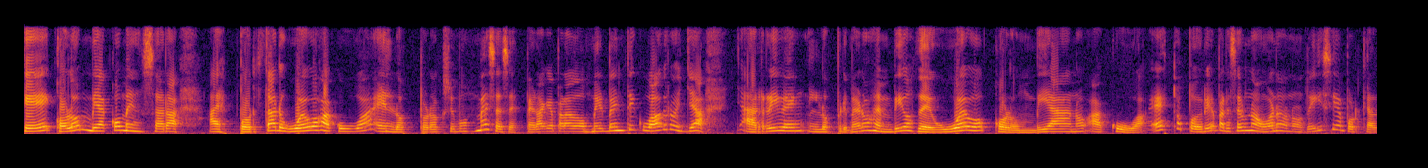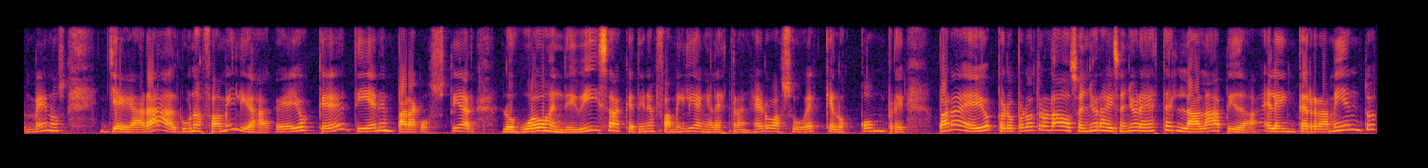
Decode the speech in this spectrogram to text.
que Colombia comenzará a exportar huevos a Cuba en los próximos meses. Se espera que para 2024 ya arriben los primeros envíos de huevo colombiano a Cuba. Esto podría parecer una buena noticia porque al menos llegará a algunas familias, aquellos que tienen para costear los huevos en divisas, que tienen familia en el extranjero a su vez que los compre para ellos. Pero por otro lado, señoras y señores, esta es la lápida, el enterramiento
